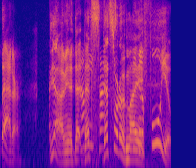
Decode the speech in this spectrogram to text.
better. Yeah, I mean that, that's that's sort of my I'm gonna fool you.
